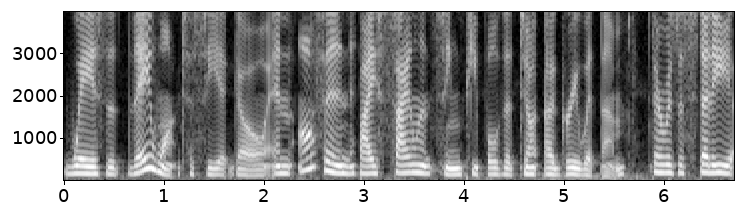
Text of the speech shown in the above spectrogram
ways that they want to see it go, and often by silencing people that don't agree with them. There was a study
